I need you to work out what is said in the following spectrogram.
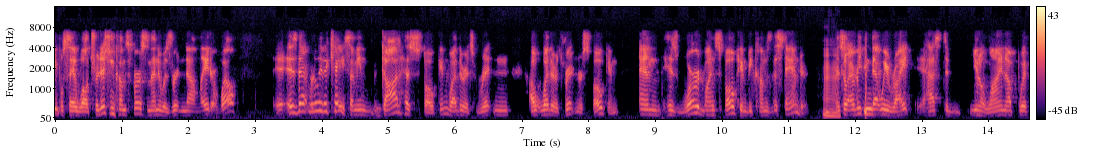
People say, well, tradition comes first, and then it was written down later. Well, is that really the case? I mean, God has spoken, whether it's written, uh, whether it's written or spoken, and His word, when spoken, becomes the standard. Mhm. And so everything that we write has to, you know, line up with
